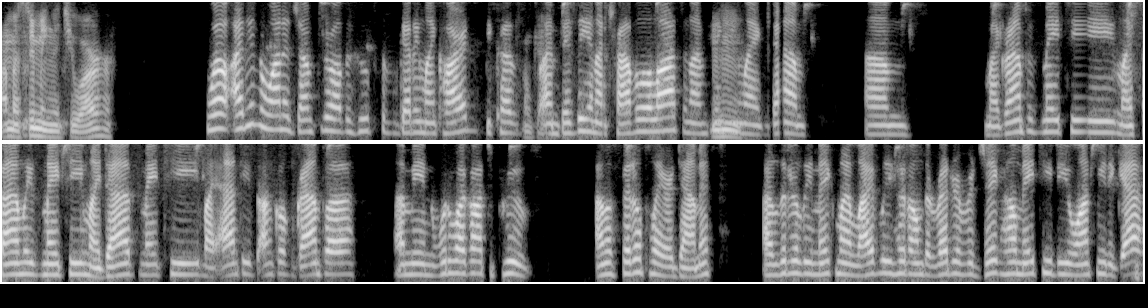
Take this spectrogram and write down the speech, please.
i'm assuming that you are well i didn't want to jump through all the hoops of getting my card because okay. i'm busy and i travel a lot and i'm thinking mm-hmm. like damn um, my grandpa's métis my family's métis my dad's métis my auntie's uncle's grandpa i mean what do i got to prove i'm a fiddle player damn it I literally make my livelihood on the Red River Jig. How Métis do you want me to get?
